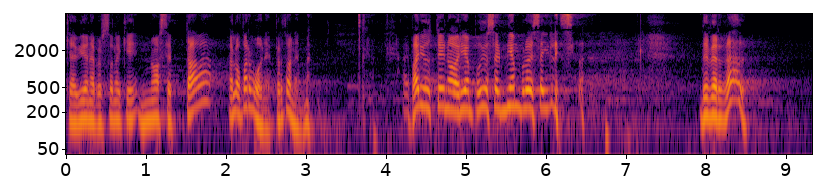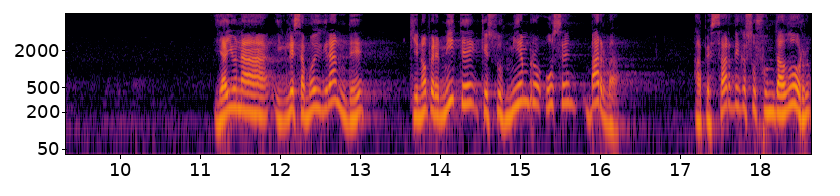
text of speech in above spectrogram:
que había una persona que no aceptaba a los barbones, perdónenme. Varios de ustedes no habrían podido ser miembros de esa iglesia. De verdad. Y hay una iglesia muy grande que no permite que sus miembros usen barba, a pesar de que su fundador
